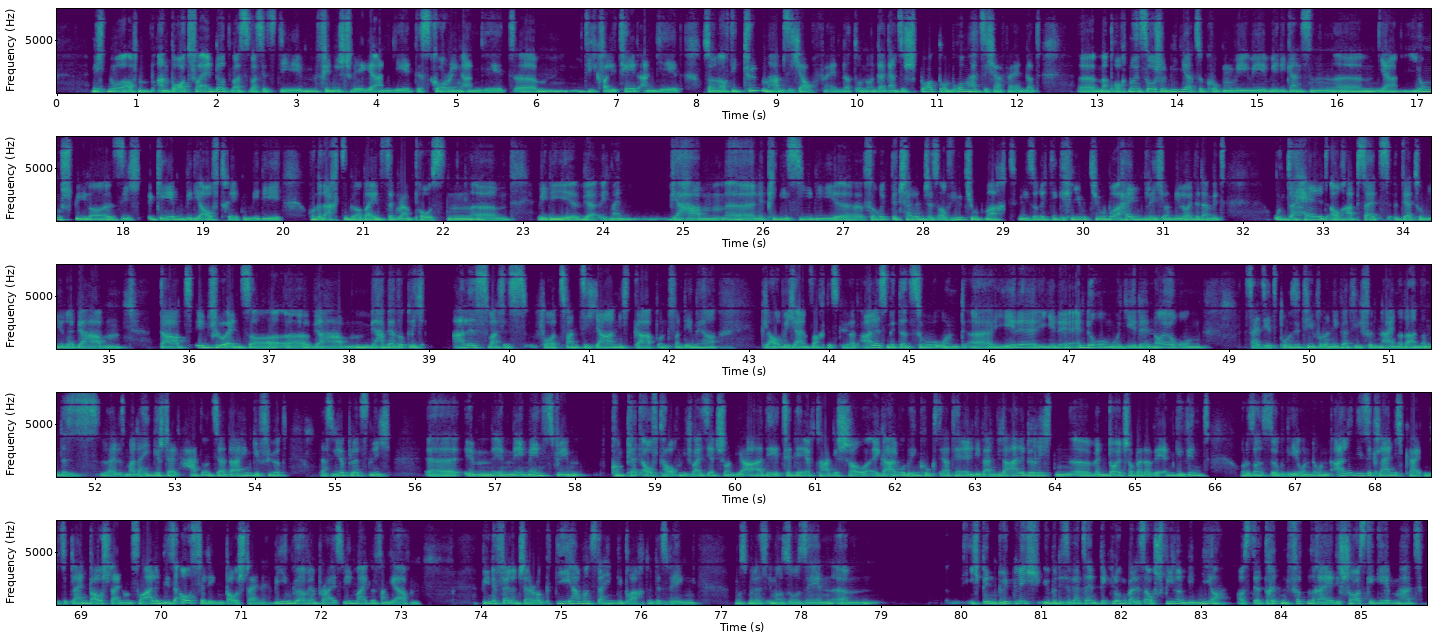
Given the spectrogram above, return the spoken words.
nicht nur auf dem, an Bord verändert, was, was jetzt die Finishwege angeht, das Scoring angeht, ähm, die Qualität angeht, sondern auch die Typen haben sich ja auch verändert und, und der ganze Sport drumherum hat sich ja verändert. Äh, man braucht nur in Social Media zu gucken, wie, wie, wie die ganzen ähm, ja, jungen Spieler sich geben, wie die auftreten, wie die 180er bei Instagram posten, ähm, wie die, wir, ich meine, wir haben äh, eine PDC, die äh, verrückte Challenges auf YouTube macht, wie so richtige YouTuber eigentlich und die Leute damit unterhält, auch abseits der Turniere. Wir haben Dart-Influencer, äh, wir haben, wir haben ja wirklich alles, was es vor 20 Jahren nicht gab. Und von dem her glaube ich einfach, das gehört alles mit dazu und äh, jede, jede Änderung und jede Neuerung, sei sie jetzt positiv oder negativ für den einen oder anderen, das ist, sei das mal dahingestellt, hat uns ja dahin geführt, dass wir plötzlich äh, im, im, im Mainstream komplett auftauchen. Ich weiß jetzt schon, die ARD, ZDF, Tagesschau, egal wo du hinguckst, RTL, die werden wieder alle berichten, äh, wenn ein Deutscher bei der WM gewinnt oder sonst irgendwie. Und, und alle diese Kleinigkeiten, diese kleinen Bausteine und vor allem diese auffälligen Bausteine, wie in Gervin Price, wie in Michael van Gerven, wie eine Fallon Sherrock, die haben uns dahin gebracht. Und deswegen muss man das immer so sehen, ähm, ich bin glücklich über diese ganze Entwicklung, weil es auch Spielern wie mir aus der dritten, vierten Reihe die Chance gegeben hat,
